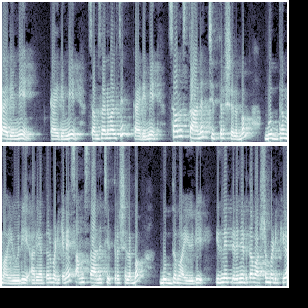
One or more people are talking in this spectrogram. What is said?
കരിമീൻ. കരിമീൻ. സംസ്ഥാന മത്സ്യം കരിമീൻ. സംസ്ഥാന ചിത്രശലഭം ബുദ്ധമയൂരി. അറിയാത്തവർ പഠിക്കണേ. സംസ്ഥാന ചിത്രശലഭം ബുദ്ധമയൂരി. ഇതിനെ തിരഞ്ഞെടുത്ത വർഷം പഠിക്കുക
